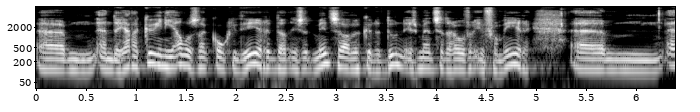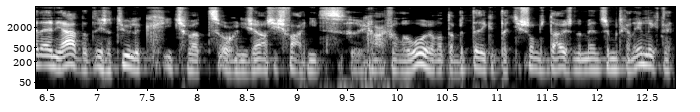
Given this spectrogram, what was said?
Um, en de, ja, dan kun je niet anders dan concluderen. Dan is het minste wat we kunnen doen, is mensen daarover informeren. Um, en, en ja, dat is natuurlijk iets wat organisaties vaak niet uh, graag willen horen. Want dat betekent dat je soms duizenden mensen moet gaan inlichten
